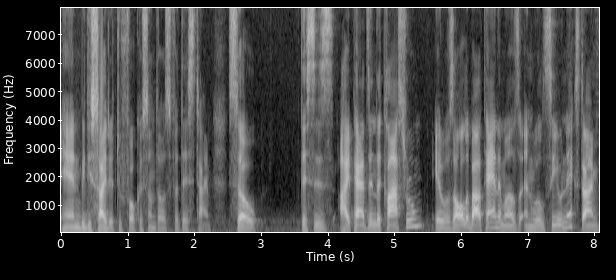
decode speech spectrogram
and we decided to focus on those for this time. So this is iPads in the classroom. It was all about animals, and we'll see you next time.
